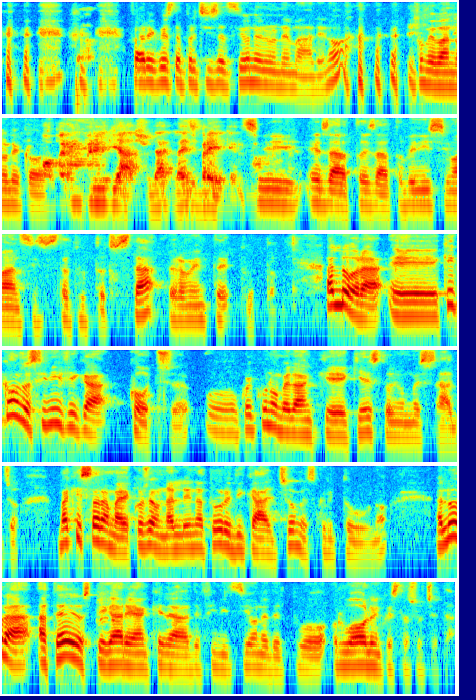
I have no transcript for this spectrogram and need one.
fare, questa precisazione non è male, no? Come vanno le cose. per rompere il ghiaccio, l'icebreaker. Sì, no? esatto, esatto, benissimo, anzi ci sta tutto, ci sta veramente tutto. Allora, eh, che cosa significa coach? Oh, qualcuno me l'ha anche chiesto in un messaggio. Ma che sarà mai? Cos'è un allenatore di calcio? Mi ha scritto uno. Allora a te spiegare anche la definizione del tuo ruolo in questa società.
